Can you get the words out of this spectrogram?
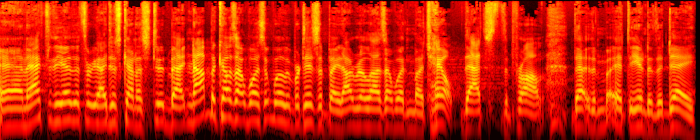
And after the other three, I just kind of stood back, not because I wasn't willing to participate. I realized I wasn't much help. That's the problem that, at the end of the day.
